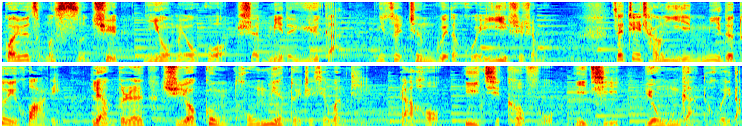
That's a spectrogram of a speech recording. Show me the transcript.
关于怎么死去，你有没有过神秘的预感？你最珍贵的回忆是什么？在这场隐秘的对话里，两个人需要共同面对这些问题，然后一起克服，一起勇敢地回答，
